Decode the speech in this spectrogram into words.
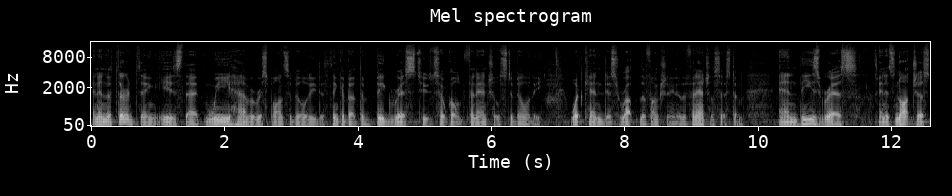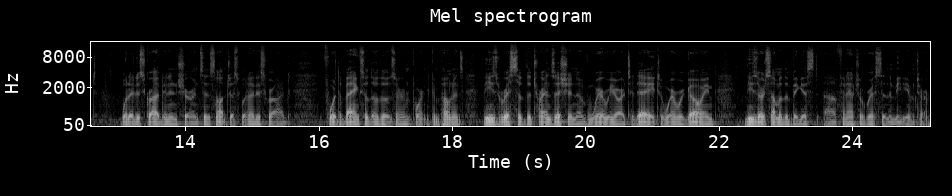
And then the third thing is that we have a responsibility to think about the big risks to so called financial stability. What can disrupt the functioning of the financial system? And these risks, and it's not just what I described in insurance. It's not just what I described for the banks, although those are important components. These risks of the transition of where we are today to where we're going, these are some of the biggest uh, financial risks in the medium term.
